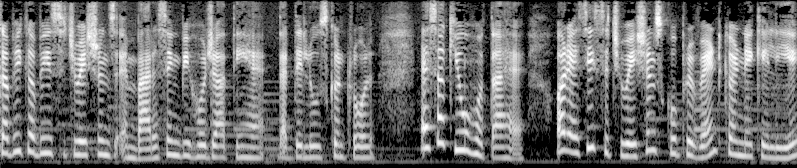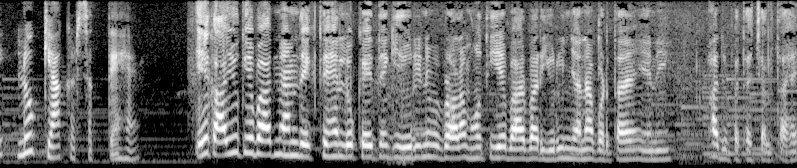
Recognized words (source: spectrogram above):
कभी कभी सिचुएशंस एम्बैरेसिंग भी हो जाती हैं दैट दे लूज कंट्रोल ऐसा क्यों होता है? और ऐसी सिचुएशंस को प्रिवेंट करने के लिए लोग क्या कर सकते हैं? एक आयु के बाद में हम देखते हैं, लोग कहते हैं कि यूरिन में प्रॉब्लम होती है बार बार यूरिन जाना पड़ता है, यानी में पता चलता है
